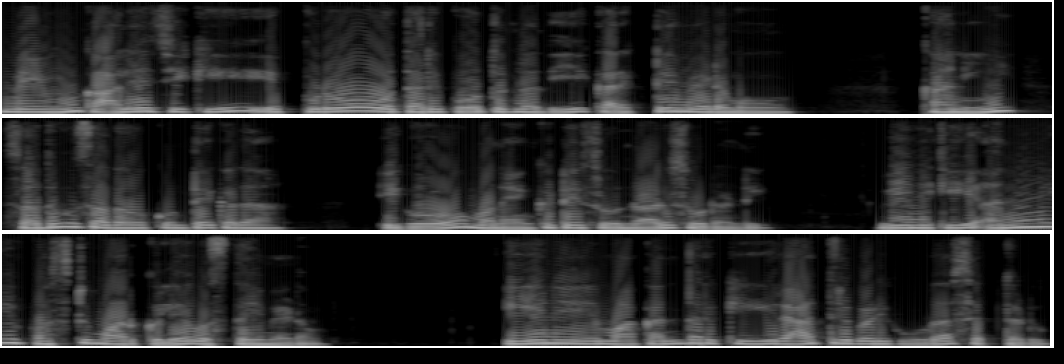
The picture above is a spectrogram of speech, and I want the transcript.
మేము కాలేజీకి ఎప్పుడో తరిపోతున్నది కరెక్టే మేడము. కాని చదువు చదవకుంటే కదా. ఇగో మన వెంకటేశు ఉన్నాడు చూడండి. వీనికి అన్ని ఫస్ట్ మార్కులే వస్తాయి మేడం. ఈయనే మాకందరికీ రాత్రిబడి కూడా చెప్తాడు.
